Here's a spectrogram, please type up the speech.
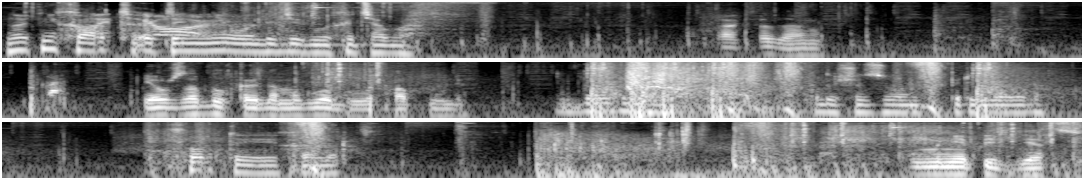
Но это не хард, это не Оли Диглы хотя бы. Так-то да. Я уже забыл, когда мы глобулы хапнули. Да, да. Когда еще звонки переделали. Шорты и хаммер. Мне пиздец.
